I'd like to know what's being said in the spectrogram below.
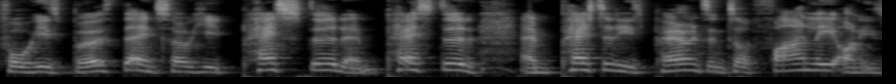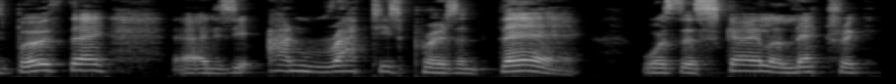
for his birthday and so he pestered and pestered and pestered his parents until finally on his birthday and as he unwrapped his present there was the scale electric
